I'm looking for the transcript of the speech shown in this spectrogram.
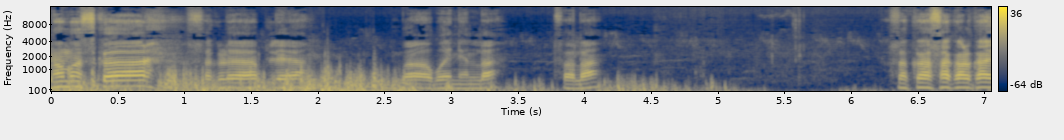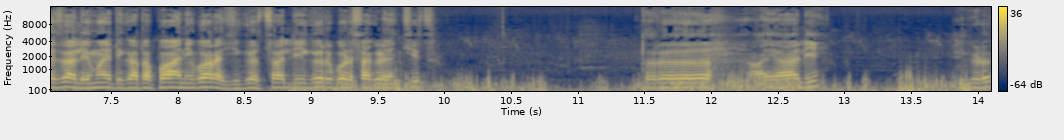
नमस्कार सगळ्या आपल्या भावा बहिणींना. चला. सकाळ सकाळ काय झाले माहिती का? आता पाणी भरायची ग चालली गडबड सगळ्यांचीच. तर आया आली इकडं.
